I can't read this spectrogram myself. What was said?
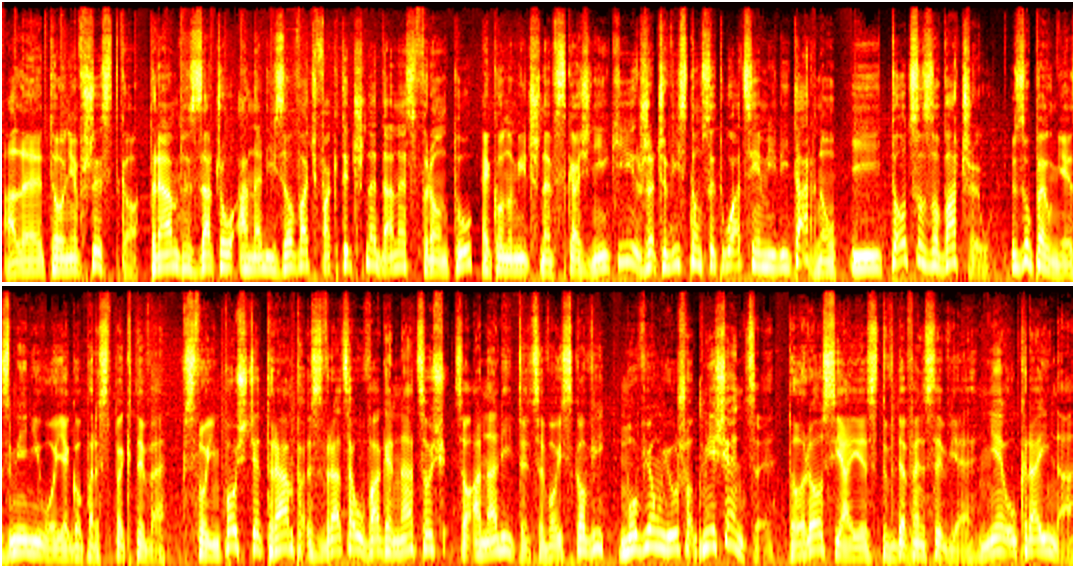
Ale to nie wszystko. Trump zaczął analizować faktyczne dane z frontu, ekonomiczne wskaźniki, rzeczywistą sytuację militarną i to, co zobaczył, zupełnie zmieniło jego perspektywę. W swoim poście Trump zwraca uwagę na coś, co analitycy wojskowi mówią już od miesięcy. To Rosja jest w defensywie, nie Ukraina.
